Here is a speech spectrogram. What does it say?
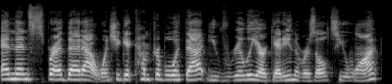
And then spread that out. Once you get comfortable with that, you really are getting the results you want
